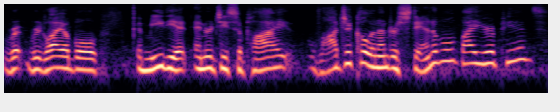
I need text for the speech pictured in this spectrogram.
re- reliable immediate energy supply logical and understandable by Europeans?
